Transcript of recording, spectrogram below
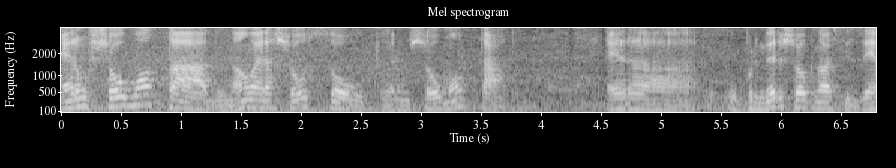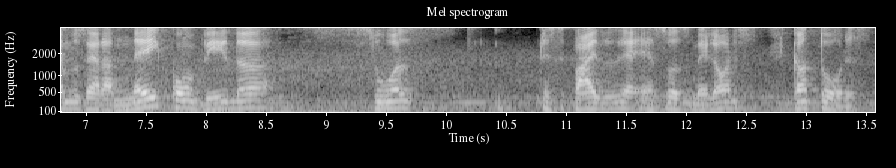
Era um show montado, não era show solto, era um show montado. Era o primeiro show que nós fizemos era Ney convida suas principais, é, suas melhores cantoras.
